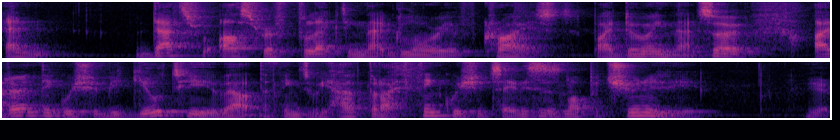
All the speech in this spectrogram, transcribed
and that's us reflecting that glory of Christ by doing that. So I don't think we should be guilty about the things we have, but I think we should say this is an opportunity Yeah.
